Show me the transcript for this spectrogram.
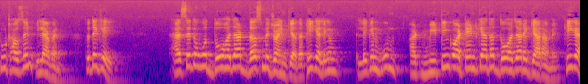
2011 तो देखिए, ऐसे तो वो 2010 में ज्वाइन किया था, ठीक है, लेकिन लेकिन वो मीटिंग को अटेंड किया था 2011 में, ठीक है?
